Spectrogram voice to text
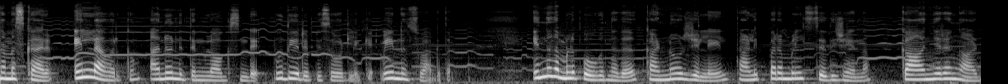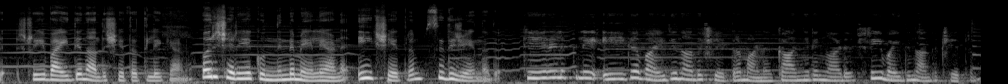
നമസ്കാരം. എല്ലാവർക്കും അനുനിത്തൻ വ്ളോഗ്സിന്റെ പുതിയൊരു എപ്പിസോഡിലേക്ക് വീണ്ടും സ്വാഗതം. ഇന്ന് നമ്മൾ പോകുന്നത് കണ്ണൂർ ജില്ലയിൽ തളിപ്പറമ്പിൽ സ്ഥിതി ചെയ്യുന്ന കാഞ്ഞിരങ്ങാട് ശ്രീ വൈദ്യനാഥ ക്ഷേത്രത്തിലേക്കാണ്. ഒരു ചെറിയ കുന്നിന്റെ മേലെയാണ് ഈ ക്ഷേത്രം സ്ഥിതി ചെയ്യുന്നത്. കേരളത്തിലെ ഏക വൈദ്യനാഥ ക്ഷേത്രമാണ് കാഞ്ഞിരങ്ങാട് ശ്രീ വൈദ്യനാഥ ക്ഷേത്രം.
